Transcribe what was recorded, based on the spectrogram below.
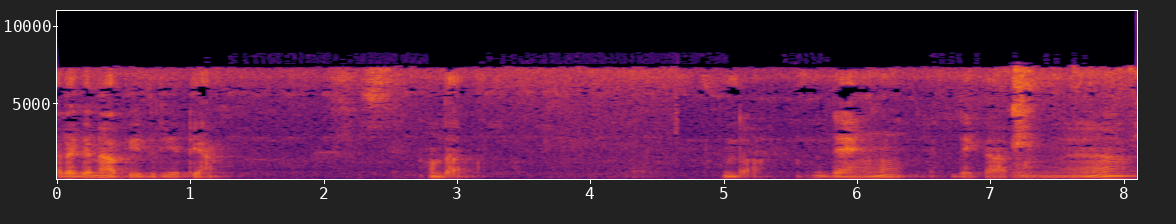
අරගෙන අපි ඉදිරියට යන්න. හොඳයි. හොඳයි. දැන් දෙක අරින්න.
